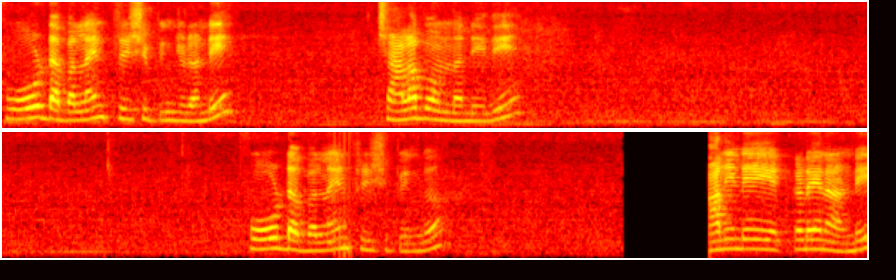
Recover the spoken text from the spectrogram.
Four double nine free shipping చూడండి. చాలా బాగుందండి ఇది. Four double nine free shipping. All India ఎక్కడైనా అండి.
